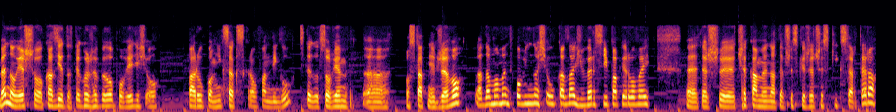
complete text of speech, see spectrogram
będą jeszcze okazje do tego, żeby opowiedzieć o paru komiksach z crowdfundingu. Z tego co wiem, e, ostatnie drzewo lada moment powinno się ukazać w wersji papierowej. E, też e, czekamy na te wszystkie rzeczy z Kickstartera,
